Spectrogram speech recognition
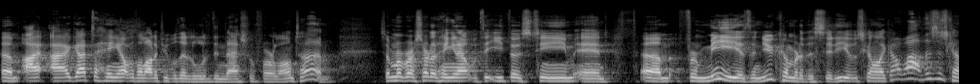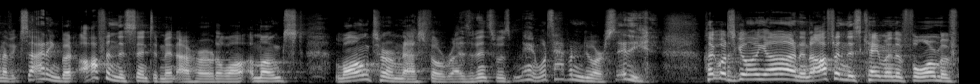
um, I, I got to hang out with a lot of people that had lived in Nashville for a long time. So I remember I started hanging out with the Ethos team, and um, for me as a newcomer to the city, it was kind of like, oh, wow, this is kind of exciting. But often the sentiment I heard along, amongst long term Nashville residents was, man, what's happening to our city? like what's going on and often this came in the form of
